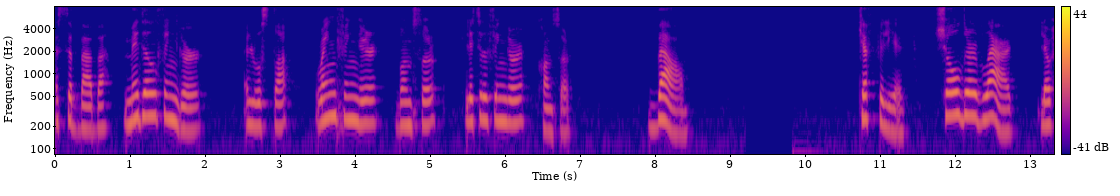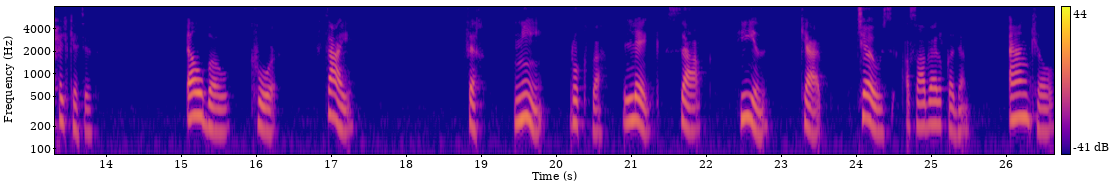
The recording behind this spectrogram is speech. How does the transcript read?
السبابة middle finger الوسطى ring finger بنصر little finger خنصر palm كف اليد shoulder blade لوح الكتف elbow كوع thigh فخ knee ركبة leg ساق heel كعب toes أصابع القدم ankle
